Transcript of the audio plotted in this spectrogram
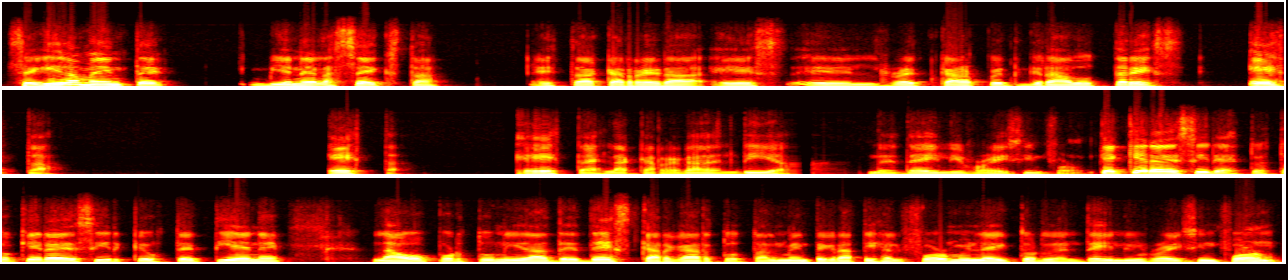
Seguidamente viene la sexta. Esta carrera es el Red Carpet grado 3. Esta, esta, esta es la carrera del día de Daily Racing Form. ¿Qué quiere decir esto? Esto quiere decir que usted tiene la oportunidad de descargar totalmente gratis el formulator del Daily Racing Form.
